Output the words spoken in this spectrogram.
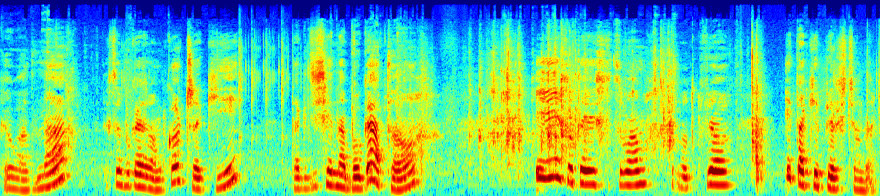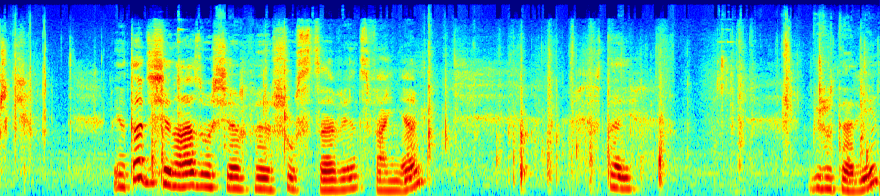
Taka ładna. Chcę pokazać wam kolczyki. Tak dzisiaj na bogato. I tutaj co mam tkwiło i takie pierścioneczki. To dzisiaj znalazło się w szóstce, więc fajnie. W tej biżuterii.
